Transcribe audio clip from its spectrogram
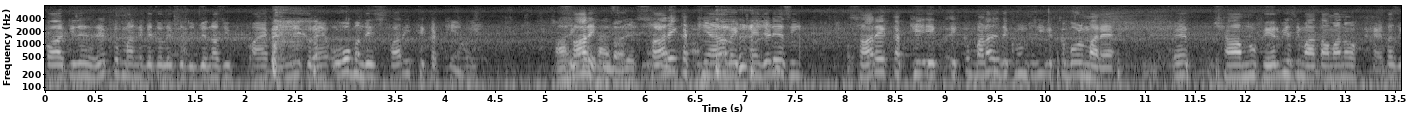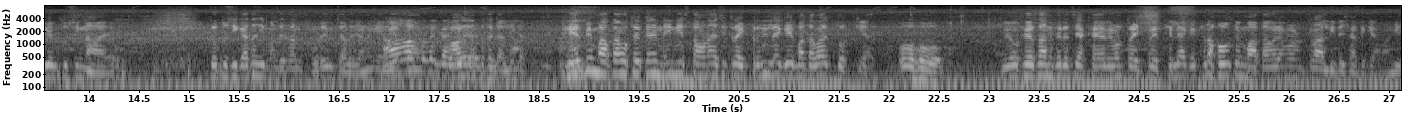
ਪਾਰਟੀ ਦੇ ਹਰ ਇੱਕ ਮੰਨ ਕੇ ਚਲੋ ਇੱਕ ਦੂਜੇ ਨਾਲ ਅਸੀਂ ਆਏ ਖੜਨੇ ਤੁਰੇ ਉਹ ਬੰਦੇ ਸਾਰੇ ਇੱਥੇ ਇਕੱਠੇ ਆ ਬਾਈ। ਸਾਰੇ ਸਾਰੇ ਇਕੱਠੇ ਆ। ਬੈਠੇ ਜਿਹੜੇ ਅਸੀਂ ਸਾਰੇ ਇਕੱਠੇ ਇੱਕ ਇੱਕ ਬੜਾ ਦੇਖੋ ਤੁਸੀਂ ਇੱਕ ਬੋਲ ਮਾਰਿਆ। ਇਹ ਸ਼ਾਮ ਨੂੰ ਫੇਰ ਵੀ ਅਸੀਂ ਮਾਤਾਵਾਂ ਨੂੰ ਕਹਿਤਾ ਸੀ ਵੀ ਤੁਸੀਂ ਨਾ ਆਇਓ। ਤੇ ਤੁਸੀਂ ਕਹਿੰਦਾ ਸੀ ਬੰਦੇ ਸਾਨੂੰ ਥੋੜੇ ਵੀ ਚੱਲ ਜਾਣਗੇ ਵੀ ਆਪਾਂ ਬਾਹਲੇ ਆਪਾਂ ਤਾਂ ਗੱਲ ਹੀ ਕਰ। ਫੇਰ ਵੀ ਮਾਤਾ ਉੱਥੇ ਕਹਿੰਦੇ ਨਹੀਂ ਨਹੀਂ ਸਤਾਉਣਾ ਅਸੀਂ ਟਰੈਕਟਰ ਨਹੀਂ ਲੈ ਕੇ ਮਾਤਾ ਬਾਅਦ ਤੁਰ ਕੇ ਆਏ। ਓਹੋ। ਵੀ ਉਹ ਫਿਰ ਸਾਨੂੰ ਫਿਰ ਅਸੀਂ ਆਖਿਆ ਵੀ ਹੁਣ ਟਰੈਕਟਰ ਇੱਥੇ ਲਿਆ ਕੇ ਖੜਾਓ ਤੇ ਮਾਤਾ ਵਾਲੇ ਹੁਣ ਟਰਾਲੀ ਤੇ ਛੱਡ ਕੇ ਆਵਾਂਗੇ।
